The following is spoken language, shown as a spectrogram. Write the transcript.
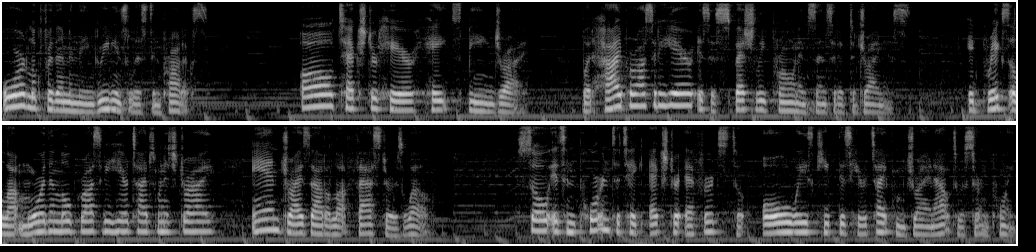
Or look for them in the ingredients list in products. All textured hair hates being dry but high porosity hair is especially prone and sensitive to dryness. It breaks a lot more than low porosity hair types when it's dry and dries out a lot faster as well. So it's important to take extra efforts to always keep this hair type from drying out to a certain point.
